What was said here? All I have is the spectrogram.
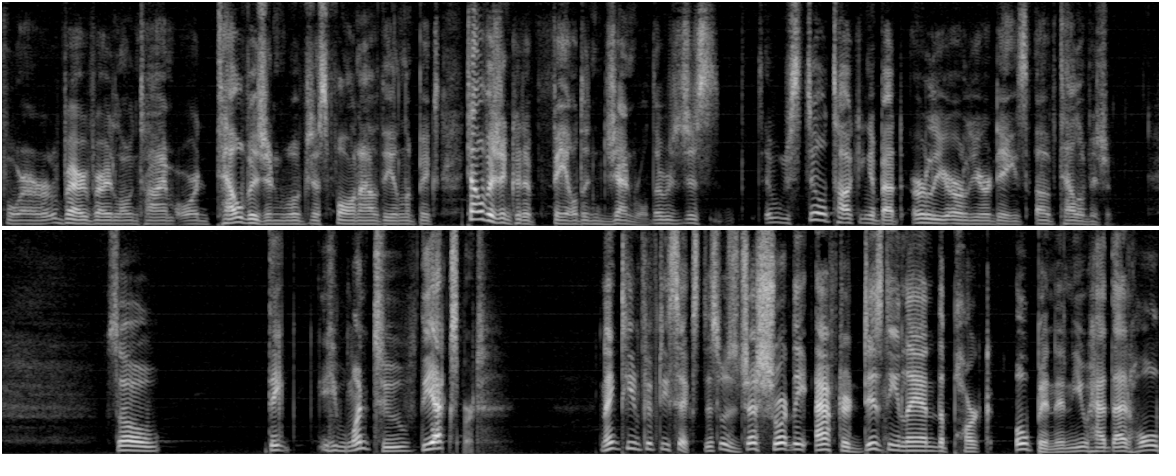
for a very very long time, or television would have just fallen out of the Olympics. Television could have failed in general. There was just, we were still talking about earlier earlier days of television. So they he went to the expert. 1956. This was just shortly after Disneyland the park opened and you had that whole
